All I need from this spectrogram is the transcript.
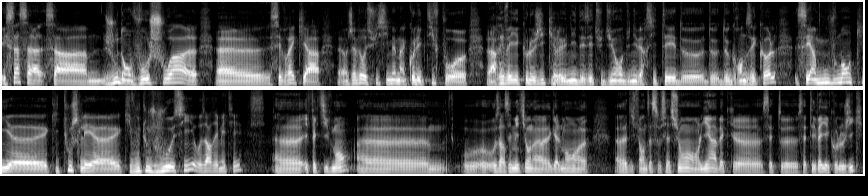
Et ça, ça, joue dans vos choix. Euh, c'est vrai qu'il y a. J'avais reçu ici même un collectif pour un réveil écologique qui réunit des étudiants d'universités, de, grandes écoles. C'est un mouvement qui, qui touche les, qui vous touche vous aussi aux arts et métiers? Effectivement, aux, arts et métiers, on a également différentes associations en lien avec cette, cet éveil écologique.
